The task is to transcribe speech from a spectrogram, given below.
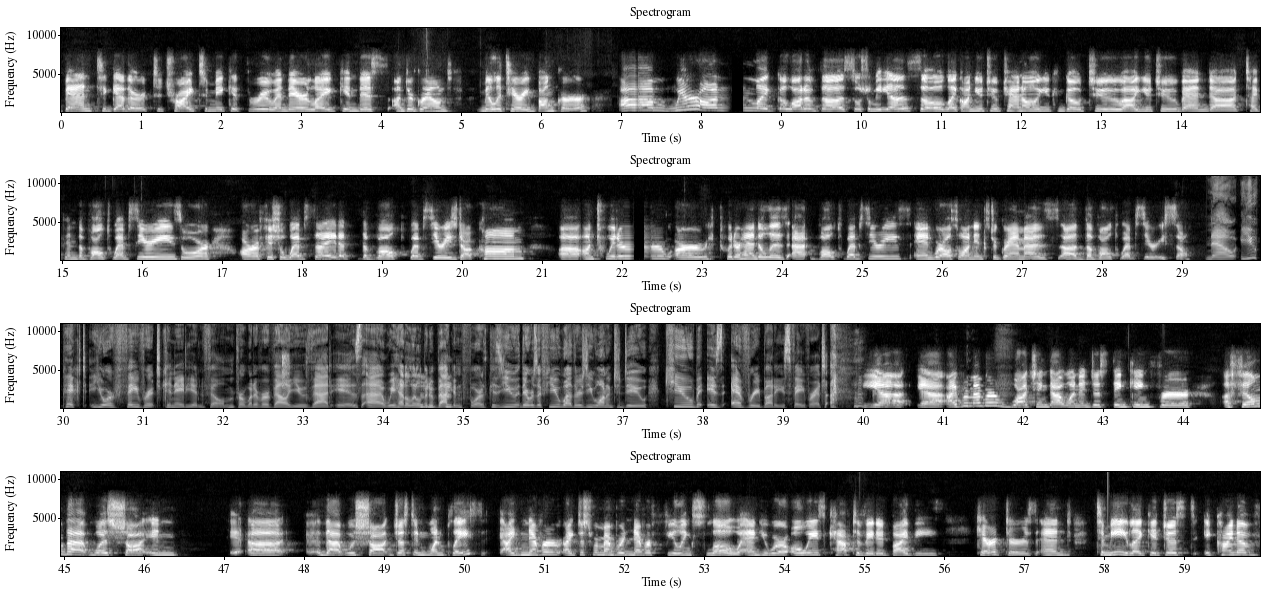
band together to try to make it through, and they're like in this underground military bunker. Um, we're on like a lot of the social media. So, like on YouTube channel, you can go to uh, YouTube and uh, type in the Vault web series or our official website at thevaultwebseries.com. Uh, on Twitter, our Twitter handle is at Vault Web Series, and we're also on Instagram as uh, the Vault Web Series. So now, you picked your favorite Canadian film for whatever value that is. Uh, we had a little bit of back and forth because you there was a few others you wanted to do. Cube is everybody's favorite. yeah, yeah. I remember watching that one and just thinking for a film that was shot in uh, that was shot just in one place I'd never i just remember never feeling slow and you were always captivated by these characters. And to me like it just it kind of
